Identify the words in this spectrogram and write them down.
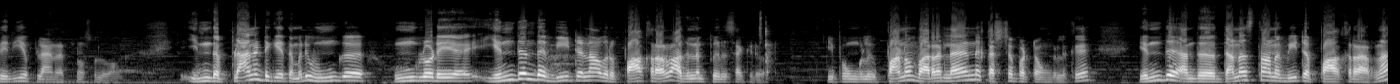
பெரிய பிளானட்னு சொல்லுவாங்க. இந்த பிளானட்டுக்கு ஏற்ற மாதிரி உங்கள் உங்களுடைய எந்தெந்த வீட்டெல்லாம் அவர் பார்க்குறாரோ அதெல்லாம் பெருசாக்கிடுவார் இப்போ உங்களுக்கு பணம் வரலைன்னு கஷ்டப்பட்டவங்களுக்கு எந்த அந்த தனஸ்தான வீட்டை பார்க்குறாருன்னா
